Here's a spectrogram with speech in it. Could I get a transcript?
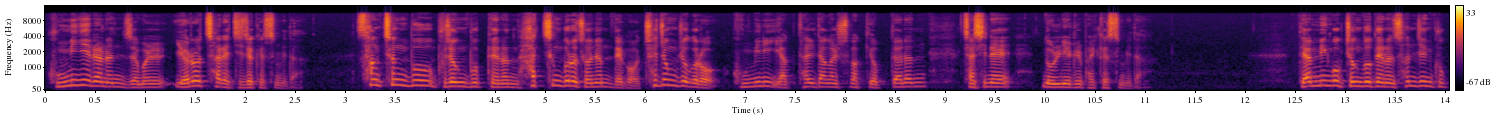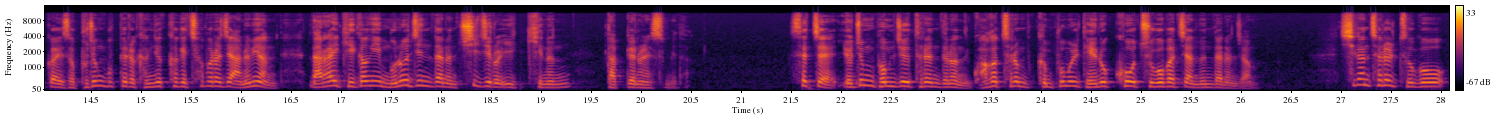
국민이라는 점을 여러 차례 지적했습니다. 상층부 부정부패는 하층부로 전염되고 최종적으로 국민이 약탈당할 수밖에 없다는 자신의 논리를 밝혔습니다. 대한민국 정도 되는 선진 국가에서 부정부패를 강력하게 처벌하지 않으면 나라의 기강이 무너진다는 취지로 익히는 답변을 했습니다. 셋째 요즘 범죄의 트렌드는 과거처럼 금품을 대놓고 주고받지 않는다는 점 시간차를 두고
